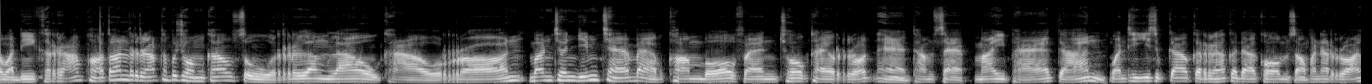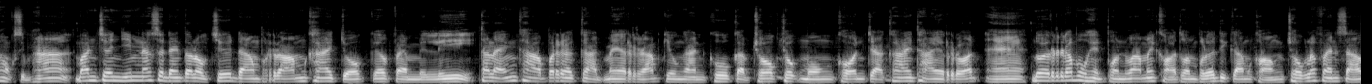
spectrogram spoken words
สวัสดีครับ ขอต้อนรับท่านผู้ชมเข้าสู่เรื่องเล่าข่าวร้อนบันเชิญยิ้มแฉแบบคอมโบแฟนโชคไทยรถแห่ทำแสบไม่แพ้กัน วันที่ 29 กรกฎาคม 2565 บันเชิญยิ้มนักแสดงตลกชื่อดังพร้อมค่ายโจ๊กเกอร์แฟมิลี่แถลงข่าวประกาศไม่รับคิวงานคู่กับโชคโชคมงคลจากค่ายไทยรถแห่โดยระบุเหตุผลว่าไม่ขอทนพฤติกรรมของโชคและแฟนสาว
